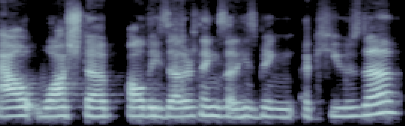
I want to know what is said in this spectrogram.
out, washed up, all these other things that he's being accused of.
